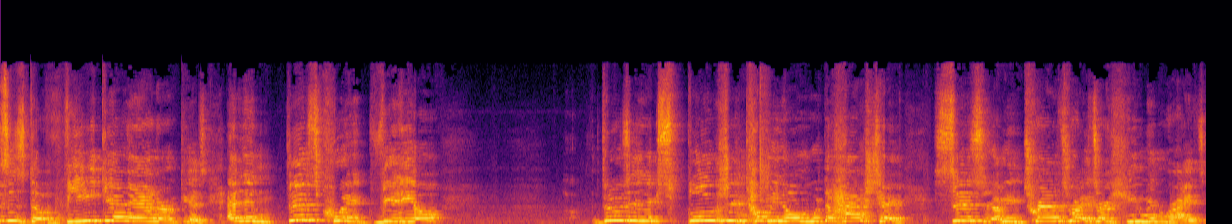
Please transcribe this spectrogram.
This is the vegan anarchist. And in this quick video, there's an explosion coming on with the hashtag cis, I mean trans rights are human rights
